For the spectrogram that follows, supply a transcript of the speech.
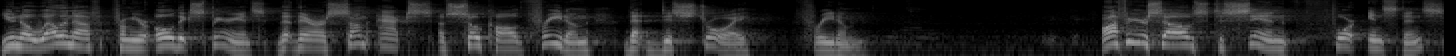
You know well enough from your old experience that there are some acts of so called freedom that destroy freedom. Offer yourselves to sin for instance,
